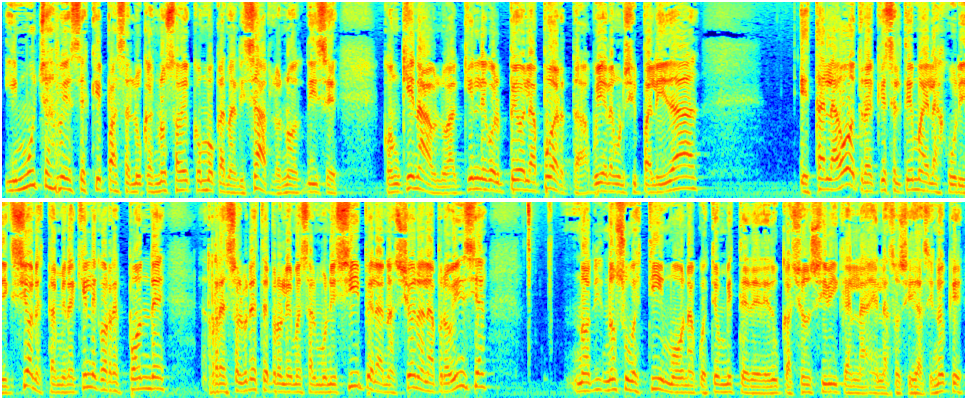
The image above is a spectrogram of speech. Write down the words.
y muchas veces, ¿qué pasa, Lucas? No sabe cómo canalizarlo, ¿no? Dice, ¿con quién hablo? ¿A quién le golpeo la puerta? ¿Voy a la municipalidad? Está la otra, que es el tema de las jurisdicciones también. ¿A quién le corresponde resolver este problema? ¿Es al municipio, a la nación, a la provincia? No, no subestimo una cuestión, viste, de, de educación cívica en la, en la sociedad, sino que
